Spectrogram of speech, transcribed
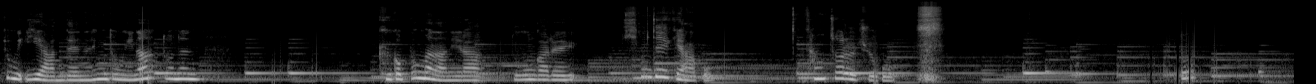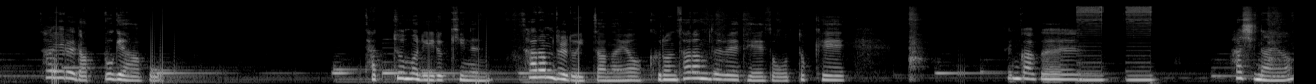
좀 이해 안 되는 행동이나 또는 그것뿐만 아니라 누군가를 힘들게 하고 상처를 주고 또 사이를 나쁘게 하고 다툼을 일으키는 사람들도 있잖아요. 그런 사람들에 대해서 어떻게 생각을 하시나요?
